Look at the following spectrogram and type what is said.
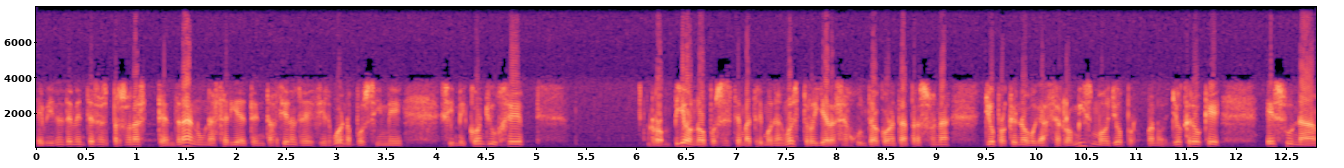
evidentemente esas personas tendrán una serie de tentaciones de decir bueno pues si mi si mi cónyuge rompió no pues este matrimonio nuestro y ahora se ha juntado con otra persona yo por qué no voy a hacer lo mismo yo por, bueno yo creo que es una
